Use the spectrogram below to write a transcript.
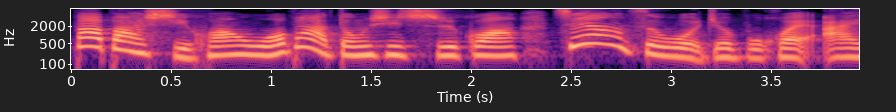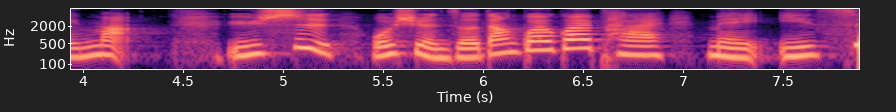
爸爸喜欢我把东西吃光，这样子我就不会挨骂，于是我选择当乖乖牌，每一次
